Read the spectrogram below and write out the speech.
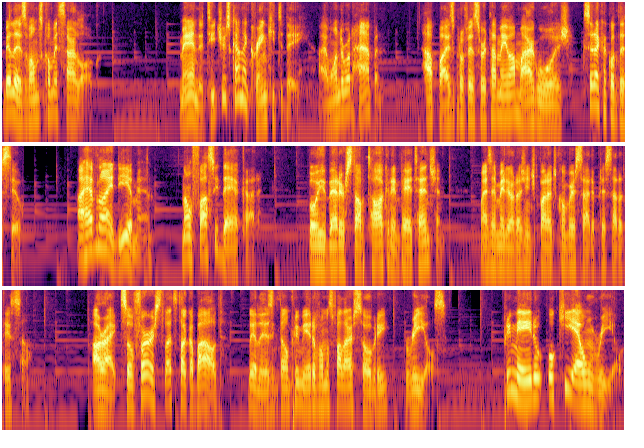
Beleza, vamos começar logo. Man, the teacher's kinda cranky today. I wonder what happened. Rapaz, o professor tá meio amargo hoje. O que será que aconteceu? I have no idea, man. Não faço ideia, cara. Well, you better stop talking and pay attention. Mas é melhor a gente parar de conversar e prestar atenção. Alright, so first, let's talk about. Beleza, então primeiro vamos falar sobre Reels. Primeiro, o que é um Reel?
